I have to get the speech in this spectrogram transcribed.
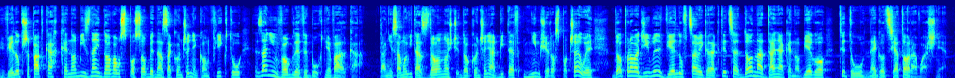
W wielu przypadkach Kenobi znajdował sposoby na zakończenie konfliktu, zanim w ogóle wybuchnie walka. Ta niesamowita zdolność do kończenia bitew, nim się rozpoczęły, doprowadziły wielu w całej galaktyce do nadania Kenobiego tytułu negocjatora właśnie.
